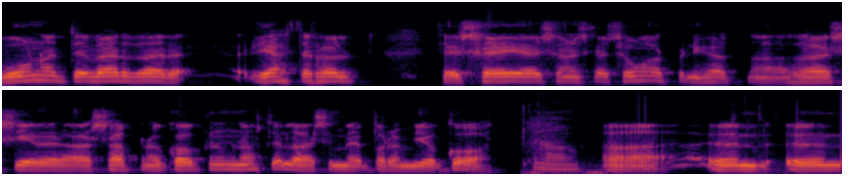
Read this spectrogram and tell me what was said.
vonandi verðar réttarhöld, þeir segja í sannska sjónvarpinu hérna að það sé verið að sapna góknum náttúrulega sem er bara mjög gott um, um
